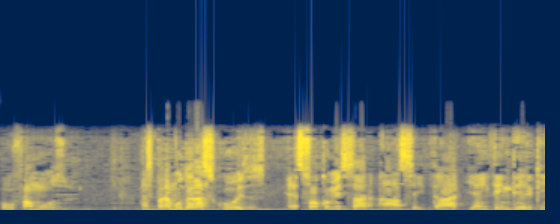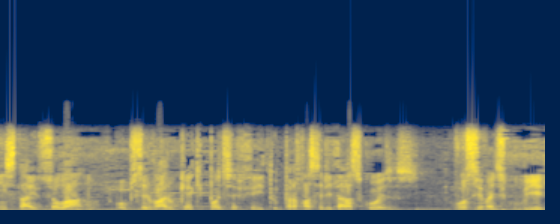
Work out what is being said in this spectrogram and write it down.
ou famoso. Mas para mudar as coisas, é só começar a aceitar e a entender quem está aí do seu lado, observar o que é que pode ser feito para facilitar as coisas. Você vai descobrir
